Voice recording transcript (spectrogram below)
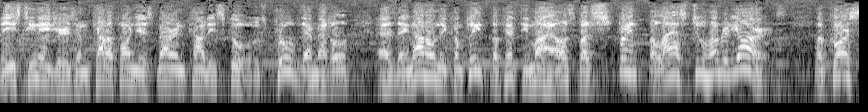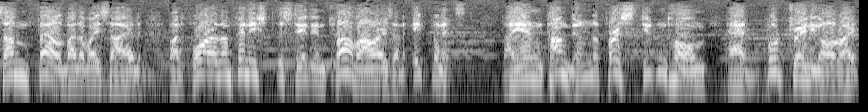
These teenagers in California's Marin County schools prove their mettle as they not only complete the 50 miles, but sprint the last 200 yards. Of course, some fell by the wayside, but four of them finished the stint in 12 hours and 8 minutes. Diane Congdon, the first student home, had boot training all right,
